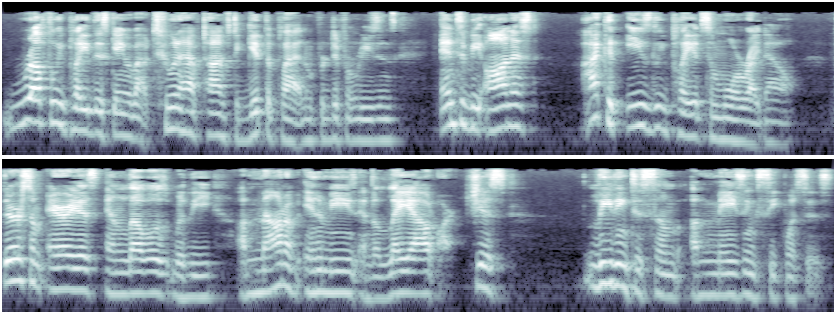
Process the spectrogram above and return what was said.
roughly played this game about two and a half times to get the platinum for different reasons, and to be honest, I could easily play it some more right now there are some areas and levels where the amount of enemies and the layout are just leading to some amazing sequences.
